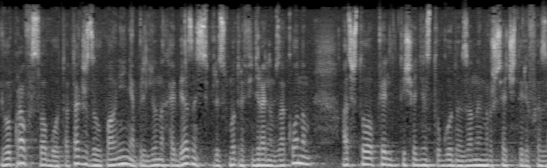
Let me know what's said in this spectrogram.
его прав и свобод, а также за выполнение определенных обязанностей, предусмотренных федеральным законом от 6 апреля 2011 года за номер 64 ФЗ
